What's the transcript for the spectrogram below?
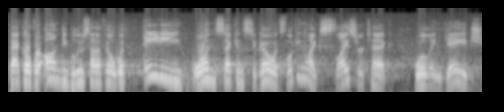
Back over on the blue side of the field with 81 seconds to go. It's looking like Slicer Tech will engage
